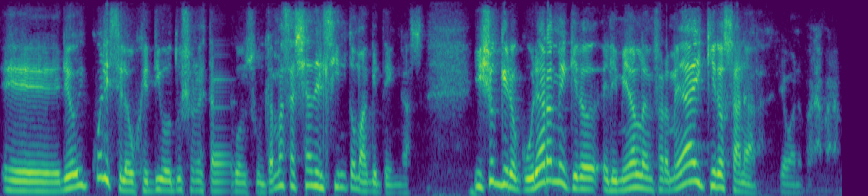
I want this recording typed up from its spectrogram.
le digo, ¿y cuál es el objetivo tuyo en esta consulta? Más allá del síntoma que tengas. Y yo quiero curarme, quiero eliminar la enfermedad y quiero sanar. Le digo, bueno, para, para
